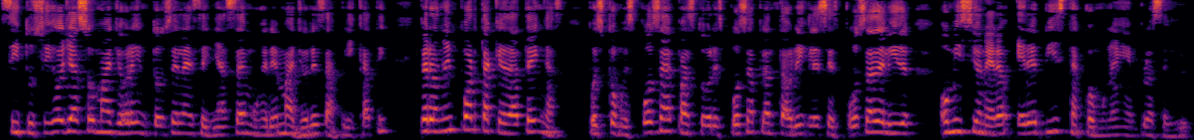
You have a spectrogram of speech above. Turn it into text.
Si tus hijos ya son mayores, entonces la enseñanza de mujeres mayores aplica a ti, pero no importa qué edad tengas, pues como esposa de pastor, esposa de de iglesia, esposa de líder o misionero, eres vista como un ejemplo a seguir.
